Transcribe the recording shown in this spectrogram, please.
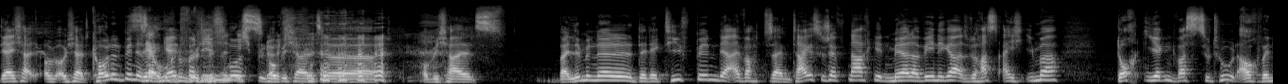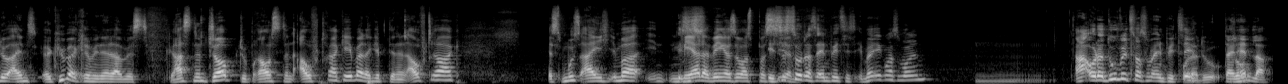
der ich halt, ob ob ich halt Conan bin, der Sehr sein Geld verdienen muss, ob ich halt, äh, ob ich halt bei Liminal Detektiv bin, der einfach seinem Tagesgeschäft nachgeht, mehr oder weniger. Also du hast eigentlich immer doch irgendwas zu tun, auch wenn du ein äh, Kyberkrimineller bist. Du hast einen Job, du brauchst einen Auftraggeber, der gibt dir einen Auftrag. Es muss eigentlich immer in, mehr es- oder weniger sowas passieren. Ist es so, dass NPCs immer irgendwas wollen? Ah, oder du willst was vom NPC. Oder du- Dein so. Händler.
